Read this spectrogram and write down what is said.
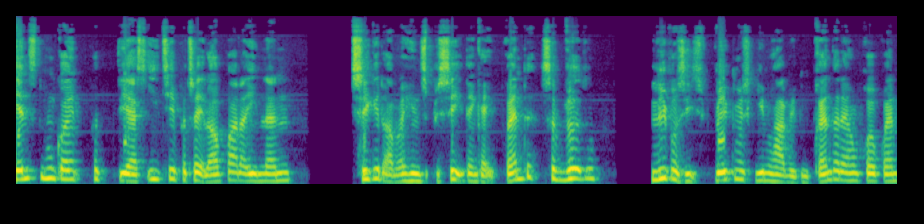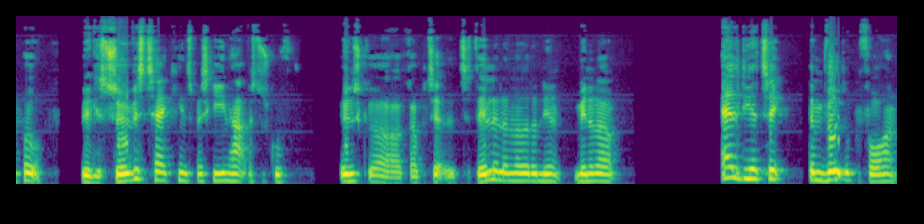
Jensen hun går ind på deres IT-portal og opretter en eller anden ticket om, at hendes PC den kan ikke printe, så ved du lige præcis, hvilken maskine hun har, hvilken printer der hun prøver at printe på, hvilket service tag hendes maskine har, hvis du skulle ønske at rapportere det til Dell eller noget, der minder dig om. Alle de her ting, dem ved du på forhånd,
